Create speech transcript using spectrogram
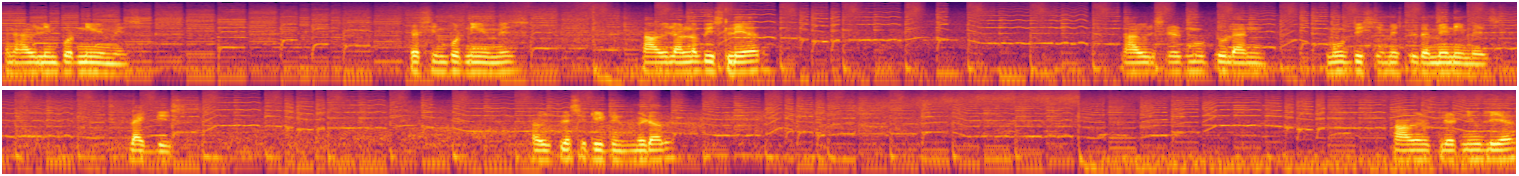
and I will import new image. Let's import new image now I will unlock this layer now I will select move tool and move this image to the main image like this. I will place it in middle. Now I will create new layer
